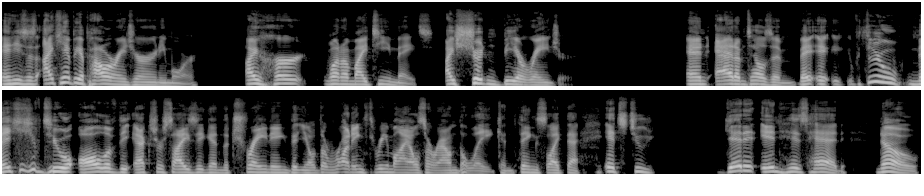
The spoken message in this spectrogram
and he says, I can't be a Power Ranger anymore. I hurt one of my teammates. I shouldn't be a Ranger. And Adam tells him through making him do all of the exercising and the training that, you know, the running three miles around the lake and things like that. It's to get it in his head. No,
